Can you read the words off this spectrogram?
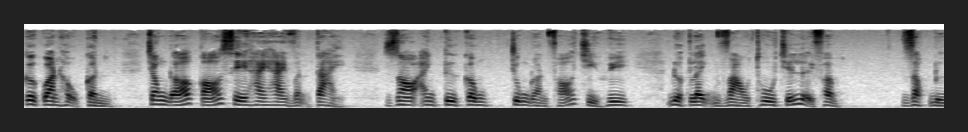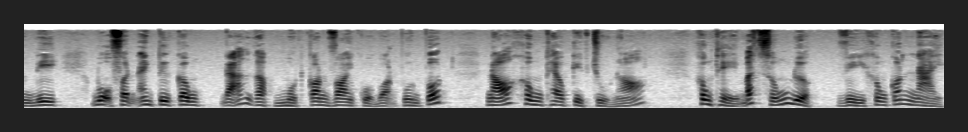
Cơ quan hậu cần, trong đó có C-22 vận tải, do anh Tư Công, Trung đoàn Phó Chỉ huy, được lệnh vào thu chiến lợi phẩm. Dọc đường đi, bộ phận anh Tư Công đã gặp một con voi của bọn Pol Pot. Nó không theo kịp chủ nó. Không thể bắt sống được vì không có nài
